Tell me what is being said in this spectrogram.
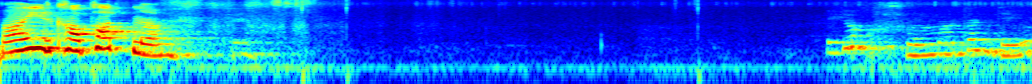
Hayır kapatma. E, Yoksun maden de yok.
